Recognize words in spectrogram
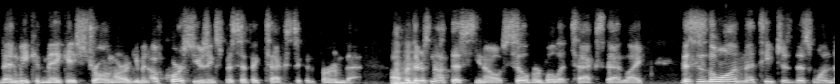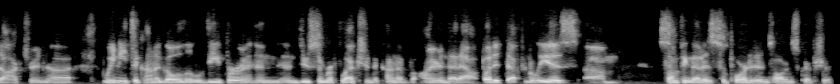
then we can make a strong argument. Of course, using specific text to confirm that. Uh, Mhm. But there's not this, you know, silver bullet text that like this is the one that teaches this one doctrine. Uh, we need to kind of go a little deeper and and do some reflection to kind of iron that out. But it definitely is um, something that is supported and taught in Scripture.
